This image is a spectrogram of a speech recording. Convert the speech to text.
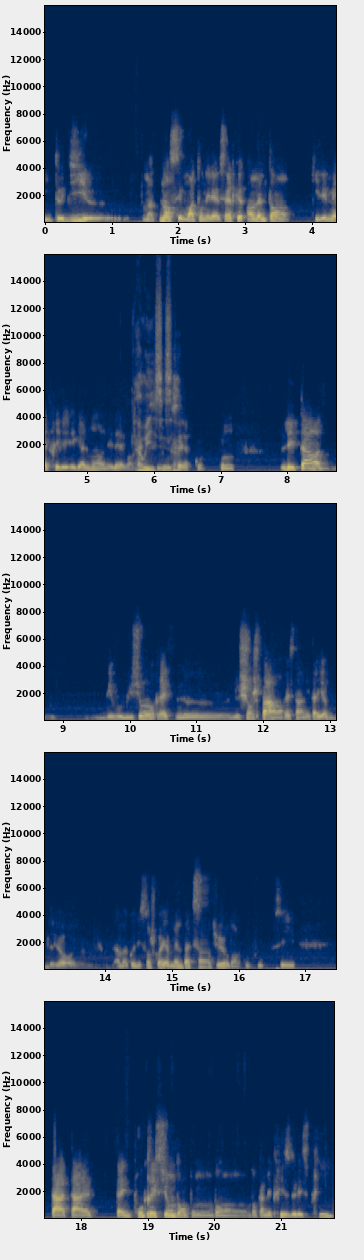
il te dit euh, maintenant c'est moi ton élève. C'est-à-dire qu'en même temps qu'il est maître, il est également un élève. Ah oui, c'est ça. C'est-à-dire qu'on l'état d'évolution ne, ne, change pas, on reste à un état. Il y a d'ailleurs, euh, à ma connaissance, je crois, il n'y a même pas de ceinture dans le kung fu. C'est, t'as, t'as, as une progression dans ton, dans, dans ta maîtrise de l'esprit,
